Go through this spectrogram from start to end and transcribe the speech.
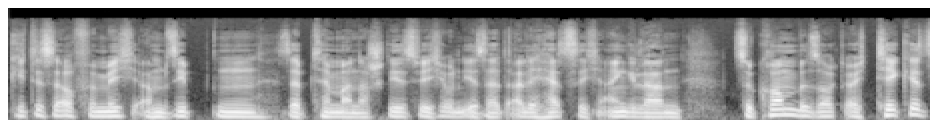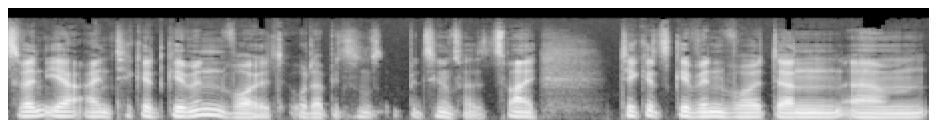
geht es auch für mich am 7. September nach Schleswig und ihr seid alle herzlich eingeladen zu kommen. Besorgt euch Tickets, wenn ihr ein Ticket gewinnen wollt oder beziehungsweise zwei Tickets gewinnen wollt, dann ähm,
